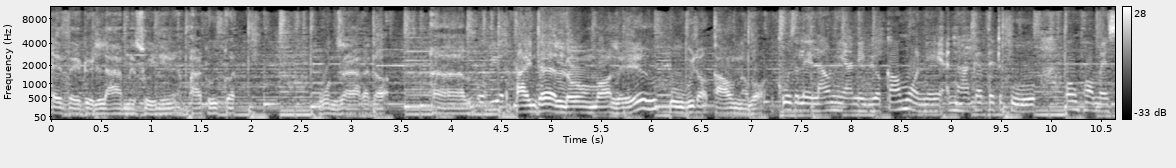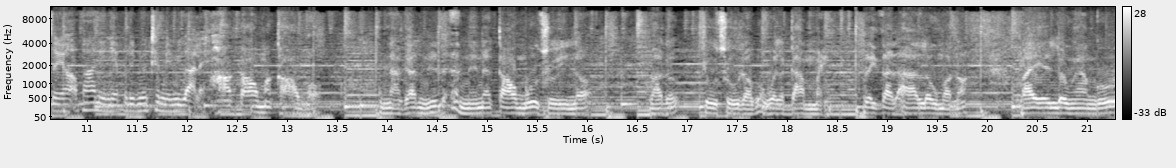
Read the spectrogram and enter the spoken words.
အဲ့ဒီတွေလာမယ်ဆိုရင်ဘာတို့တော့ဝန်စားကတော့အဲတိုင်းတဲ့အလုံးပေါ့လေပူပြီးတော့ကောင်းတာပေါ့ကိုယ်စလေလောင်းနေရနေပြီးတော့ကောင်းမွန်တဲ့အနာဂတ်တစ်ခုကိုပုံဖော်မယ်ဆိုရင်အဖအနေနဲ့ဘယ်လိုမျိုးထင်မြင်မိပါလဲအားကောင်းမကောင်းပေါ့နာကအနေနဲ့ကောင်းမှုဆိုရင်တော့ဘာလို့ကျိုးဆိုတော့ဝယ်လကမ်းမယ်ပြိတ္တအားလုံးပေါ့နော်ဘာရဲ့လုပ်ငန်းကို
